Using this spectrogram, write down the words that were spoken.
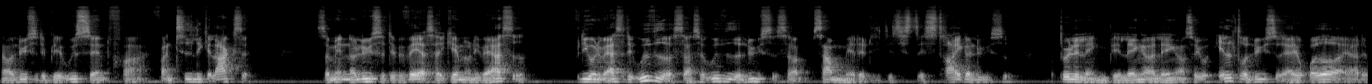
når lyset det bliver udsendt fra, fra en tidlig galakse, så men når lyset det bevæger sig igennem universet, fordi universet det udvider sig, så udvider lyset sig sammen med det, det, det, det strækker lyset og bølgelængden bliver længere og længere, så jo ældre lyset er, jo rødere er det.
